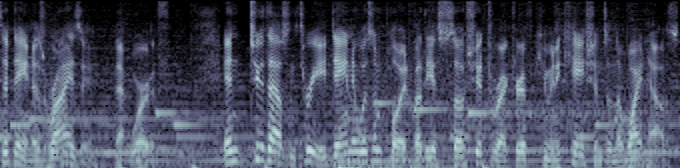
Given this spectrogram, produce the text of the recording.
to Dana's rising net worth. In 2003, Dana was employed by the Associate Director of Communications in the White House,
